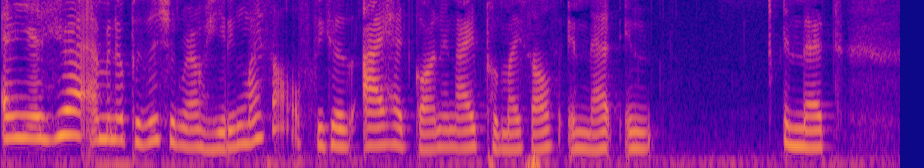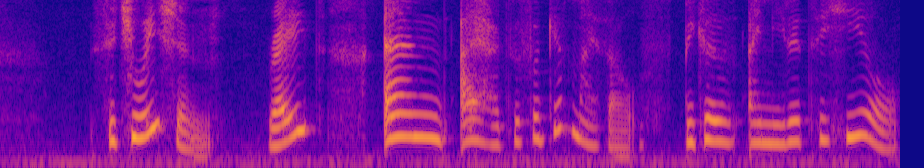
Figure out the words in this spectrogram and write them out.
and yet here I am in a position where I'm hating myself because I had gone and I put myself in that in in that situation, right? And I had to forgive myself because I needed to heal.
